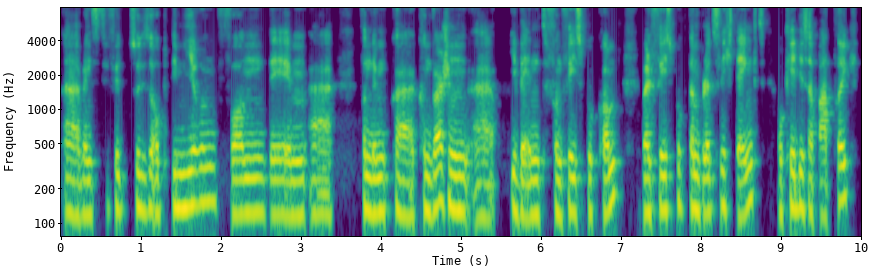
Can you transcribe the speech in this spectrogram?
äh, wenn es für, zu dieser Optimierung von dem, äh, von dem äh, Conversion äh, Event von Facebook kommt, weil Facebook dann plötzlich denkt, okay, dieser Patrick,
